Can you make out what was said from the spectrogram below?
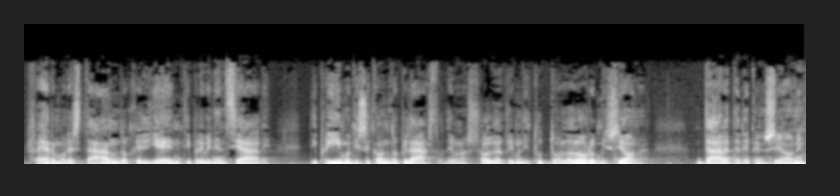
fermo restando che gli enti previdenziali di primo e di secondo pilastro devono assolvere prima di tutto la loro missione, dare delle pensioni,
